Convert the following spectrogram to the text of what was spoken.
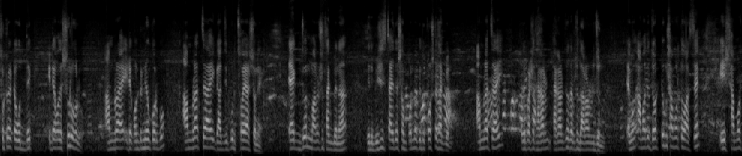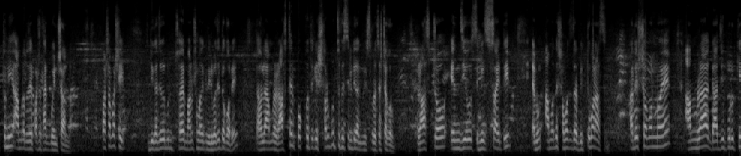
ছোট একটা উদ্যোগ। এটা আমাদের শুরু হলো। আমরা এটা কন্টিনিউ করব। আমরা চাই গাজীপুর ছয় আসনে একজন মানুষও থাকবে না, যিনি বিশেষ চাহিদা সম্পন্ন, কিন্তু কষ্ট থাকবেন। আমরা চাই তাদের পাশে থাকার থাকার জন্য, তাদের পাশে দাঁড়ানোর জন্য। এবং আমাদের যতটুকু সামর্থ্য আছে, এই সামর্থ্য নিয়ে আমরা তাদের পাশে থাকব, ইনশাআল্লাহ। পাশাপাশি যদি গাজীপুর ছয় মানুষ আমাদেরকে নির্বাচিত করে, তাহলে আমরা রাষ্ট্রের পক্ষ থেকে সর্বোচ্চ ফেসিলিটি নিশ্চিত করার চেষ্টা করব। রাষ্ট্র, এনজিও সিভিল সোসাইটি এবং আমাদের সমাজে যারা বিত্তমান আছেন, তাদের সমন্বয়ে আমরা গাজীপুরকে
